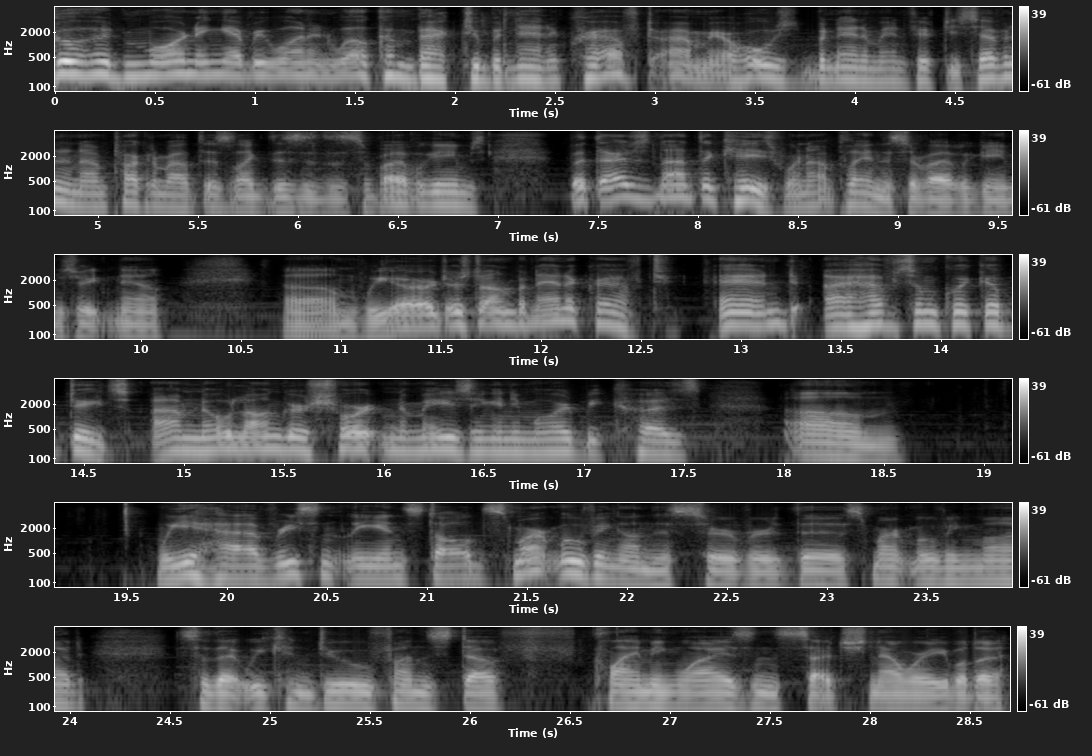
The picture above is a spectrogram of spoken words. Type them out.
Good morning, everyone, and welcome back to Banana Craft. I'm your host, Banana Man 57 and I'm talking about this like this is the survival games, but that's not the case. We're not playing the survival games right now. Um, we are just on Banana Craft, and I have some quick updates. I'm no longer short and amazing anymore because um, we have recently installed Smart Moving on this server, the Smart Moving mod, so that we can do fun stuff climbing wise and such. Now we're able to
